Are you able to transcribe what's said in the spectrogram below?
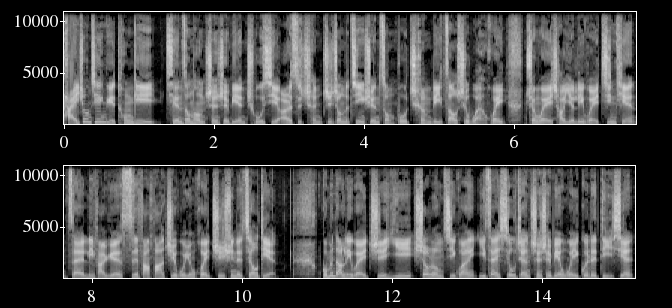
台中监狱同意前总统陈水扁出席儿子陈志忠的竞选总部成立造势晚会，成为朝野立委今天在立法院司法法制委员会质询的焦点。国民党立委质疑收容机关一再修正陈水扁违规的底线，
